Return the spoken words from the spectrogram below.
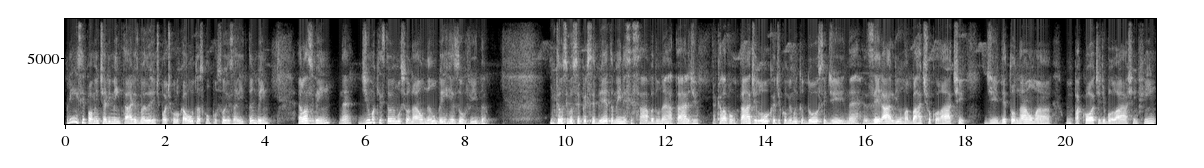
principalmente alimentares, mas a gente pode colocar outras compulsões aí também, elas vêm né, de uma questão emocional não bem resolvida. Então, se você perceber também nesse sábado, né, à tarde, aquela vontade louca de comer muito doce, de né, zerar ali uma barra de chocolate, de detonar uma, um pacote de bolacha, enfim,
